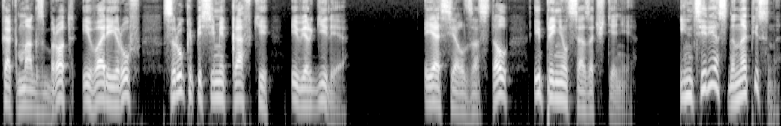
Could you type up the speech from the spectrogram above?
как Макс Брод и Варий Руф, с рукописями Кавки и Вергилия. Я сел за стол и принялся за чтение. Интересно написано.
